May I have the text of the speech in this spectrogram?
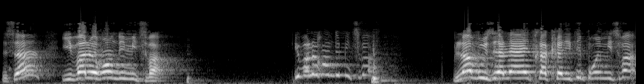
c'est ça? Il va le rendre une mitzvah. Il va le rendre une mitzvah. Là, vous allez être accrédité pour une mitzvah.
